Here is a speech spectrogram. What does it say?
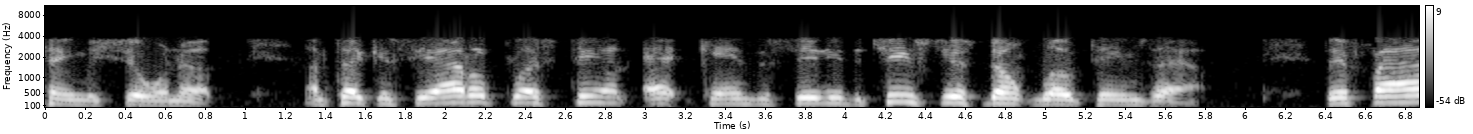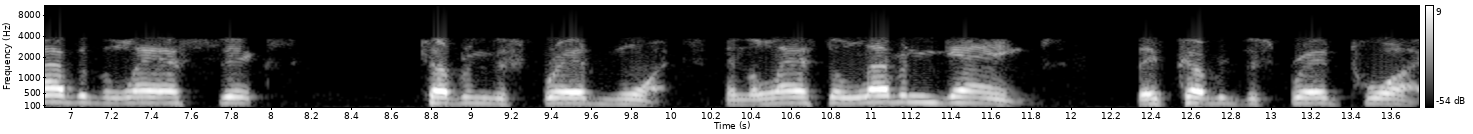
team is showing up. I'm taking Seattle plus ten at Kansas City. The Chiefs just don't blow teams out. They're five of the last six covering the spread once. In the last 11 games, they've covered the spread twice.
